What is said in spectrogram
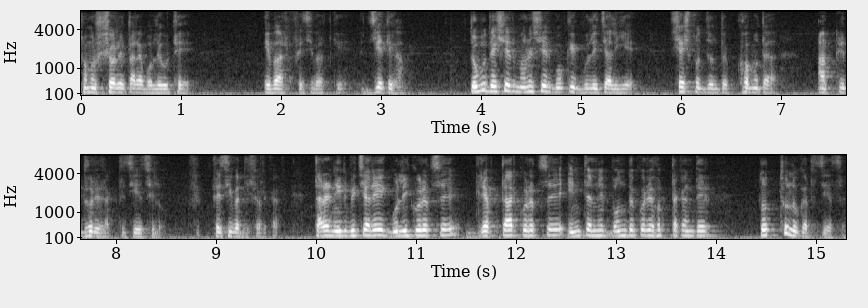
সমস্যরে তারা বলে ওঠে, এবার ফেসিবাদকে যেতে হবে। তবু দেশের মানুষের বুকে গুলি চালিয়ে শেষ পর্যন্ত ক্ষমতা আঁকড়ে ধরে রাখতে চেয়েছিল ফেসিবাদী সরকার। তারা নির্বিচারে গুলি করেছে গ্রেপ্তার করেছে, ইন্টারনেট বন্ধ করে হত্যাকাণ্ডের তথ্য লুকাতে চেয়েছে।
